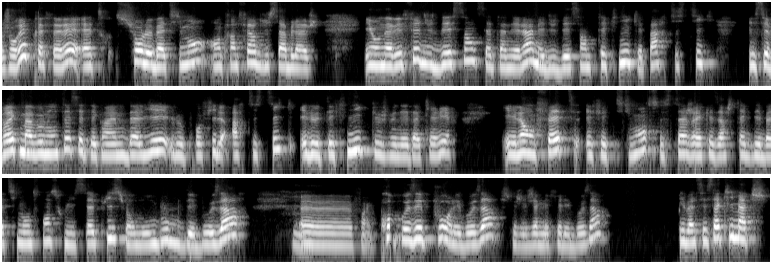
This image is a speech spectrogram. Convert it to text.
j'aurais préféré être sur le bâtiment en train de faire du sablage. Et on avait fait du dessin cette année-là, mais du dessin technique et pas artistique. Et c'est vrai que ma volonté, c'était quand même d'allier le profil artistique et le technique que je venais d'acquérir. Et là, en fait, effectivement, ce stage avec les architectes des bâtiments de France où ils s'appuient sur mon book des beaux-arts, mmh. proposé pour les beaux-arts, parce que j'ai jamais fait les beaux-arts, et ben, c'est ça qui match.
